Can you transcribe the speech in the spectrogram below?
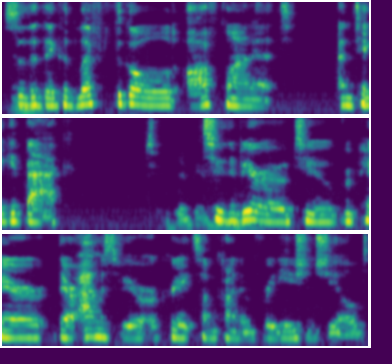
so that they could lift the gold off planet and take it back To Nibiru. to Nibiru to repair their atmosphere or create some kind of radiation shield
